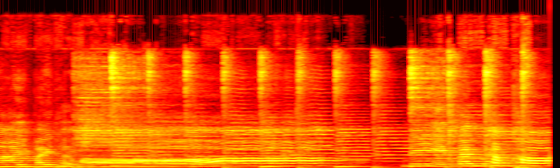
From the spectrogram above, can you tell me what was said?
ายไปเถอะหมอ นี่เป็นคำขอ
